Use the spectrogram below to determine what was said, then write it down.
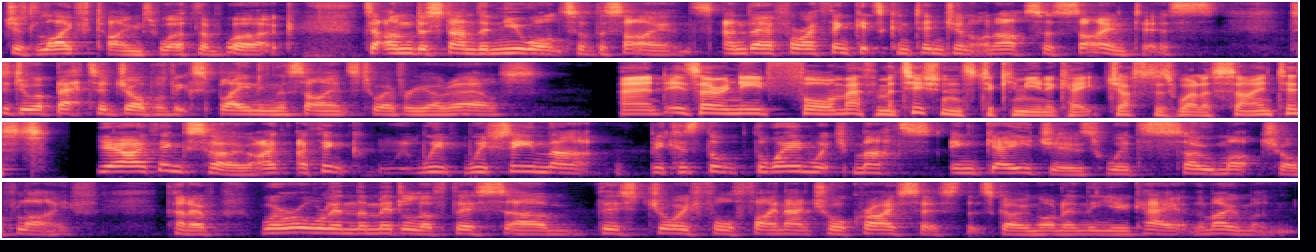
just lifetimes worth of work to understand the nuance of the science and therefore i think it's contingent on us as scientists to do a better job of explaining the science to everyone else and is there a need for mathematicians to communicate just as well as scientists? Yeah, I think so. I, I think we've we've seen that because the the way in which maths engages with so much of life, kind of, we're all in the middle of this um, this joyful financial crisis that's going on in the UK at the moment,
